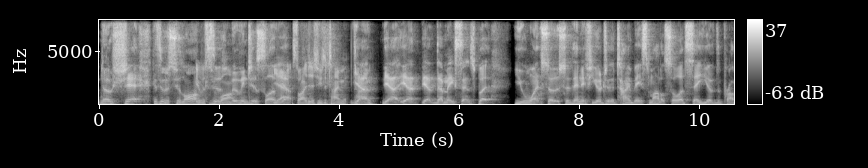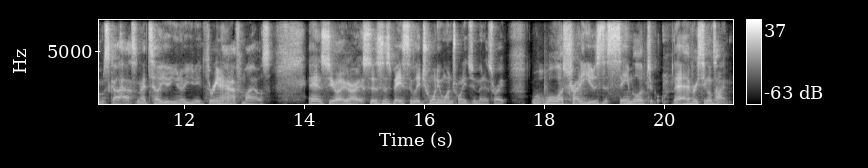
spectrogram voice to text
no shit. Because it was too long. It was too long. moving too slow. yeah, so I just used a time. Yeah, yeah, yeah, yeah. That makes sense. But you want so so then if you go to the time based model, so let's say you have the problem Scott has, and I tell you, you know, you need three and a half miles, and so you're like, all right, so this is basically 21, 22 minutes, right? Well, well, let's try to use the same elliptical every single time.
